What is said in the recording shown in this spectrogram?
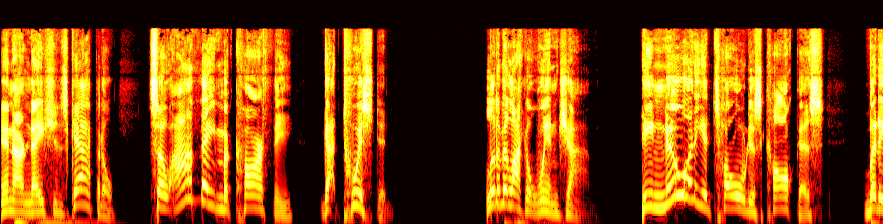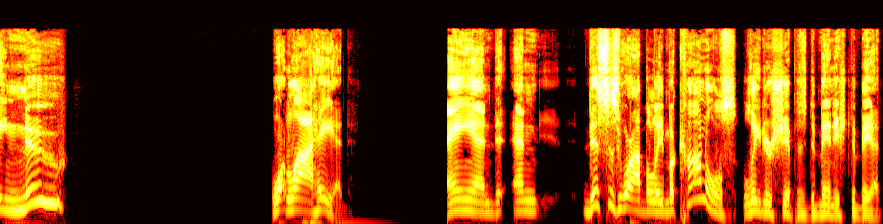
in our nation's capital. So I think McCarthy got twisted a little bit like a wind chime. He knew what he had told his caucus, but he knew what lie ahead. And and this is where I believe McConnell's leadership has diminished a bit.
